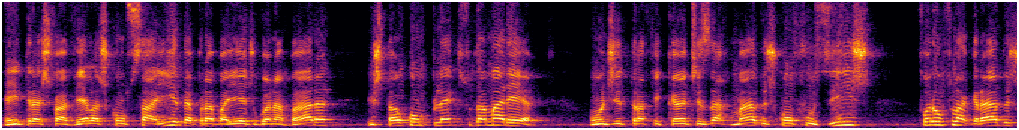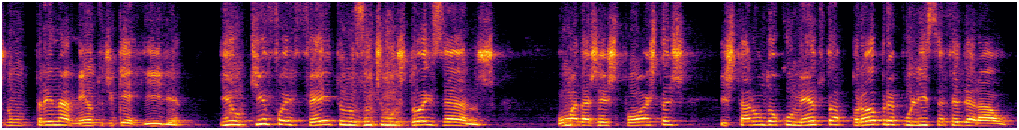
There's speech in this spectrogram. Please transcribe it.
Entre as favelas com saída para a Baía de Guanabara está o Complexo da Maré, onde traficantes armados com fuzis foram flagrados num treinamento de guerrilha. E o que foi feito nos últimos dois anos? Uma das respostas está num documento da própria Polícia Federal.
